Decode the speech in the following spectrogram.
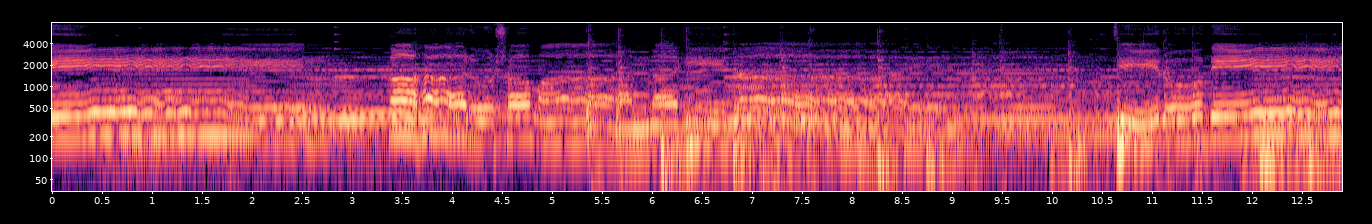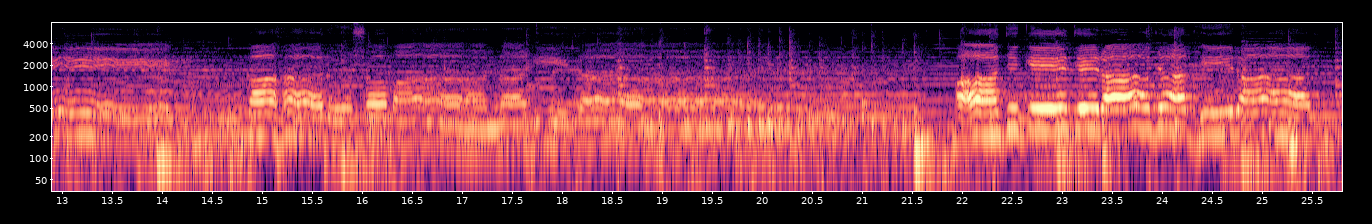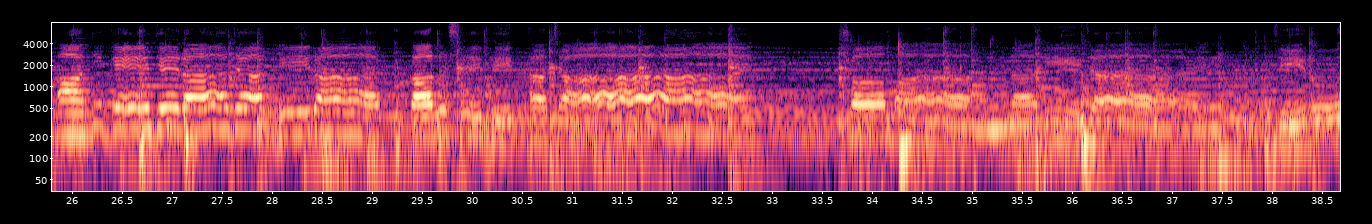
চিরদিন সমান নাহি আজকে যে রাজা ধীরাজ, আজকে যে রাজা ধীরাজ, কাল সে ভিক্ষা চায়। সমান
